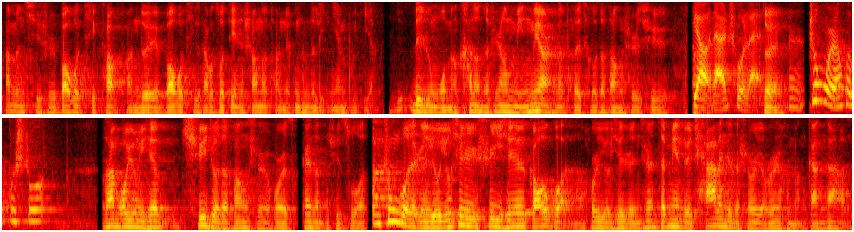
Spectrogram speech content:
他们其实包括 TikTok 团队，包括 TikTok 做电商的团队，跟他们的理念不一样。那种我们看到的非常明面上的 political 的方式去表达出来。对，嗯，中国人会不说。他们会用一些曲折的方式，或者该怎么去做。当中国的人，尤尤其是是一些高管啊，或者有些人，其实在面对 challenge 的时候，有时候是很蛮尴尬的。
